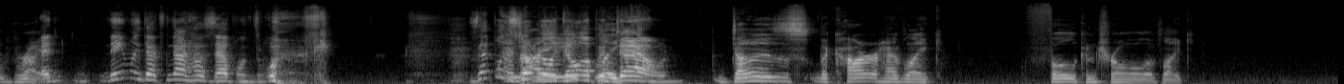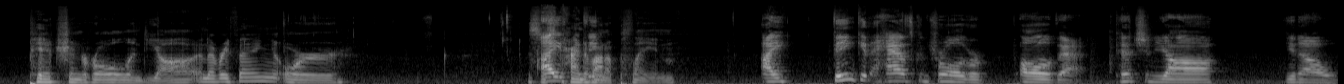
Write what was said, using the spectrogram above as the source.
Right. and namely that's not how zeppelins work zeppelins And don't really I, go up like- and down Does the car have like full control of like pitch and roll and yaw and everything, or is just I kind of on a plane? I think it has control over all of that. Pitch and yaw, you know,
